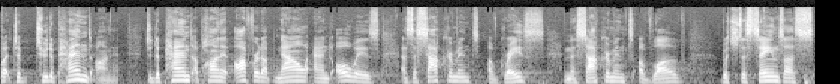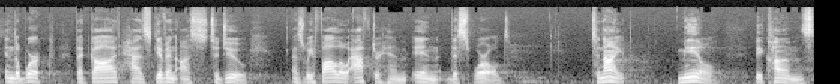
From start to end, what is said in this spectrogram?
but to, to depend on it to depend upon it offered up now and always as the sacrament of grace and the sacrament of love, which sustains us in the work that God has given us to do as we follow after Him in this world. Tonight, meal becomes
